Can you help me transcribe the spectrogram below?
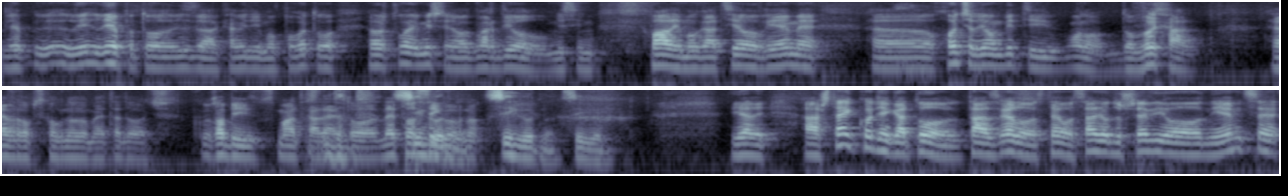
Lijep- li- lijepo to izgleda kad vidimo, pogotovo, evo tvoje mišljenje o Guardiolu, mislim, hvalimo ga cijelo vrijeme, e, hoće li on biti ono, do vrha evropskog nogometa doći? Robi smatra da je to, da je to sigurno. Sigurno, sigurno. Je li? A šta je kod njega to, ta zrelost? Evo, sad je oduševio Njemce e,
